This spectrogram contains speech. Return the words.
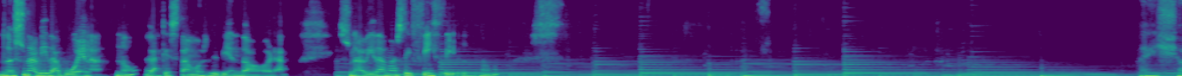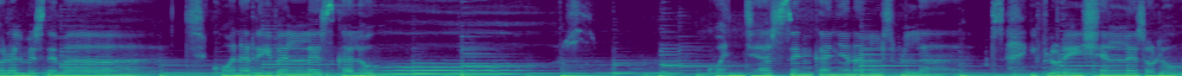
no es una vida buena, ¿no? La que estamos viviendo ahora. Es una vida más difícil, ¿no? el mes de mar quan arriben les calors, quan ja s'encanyen els blats i floreixen les olors,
